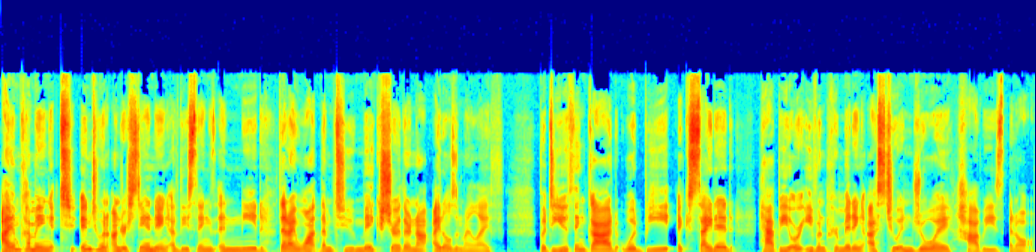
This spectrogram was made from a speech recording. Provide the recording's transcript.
I am coming to, into an understanding of these things and need that I want them to make sure they're not idols in my life. But do you think God would be excited, happy, or even permitting us to enjoy hobbies at all?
